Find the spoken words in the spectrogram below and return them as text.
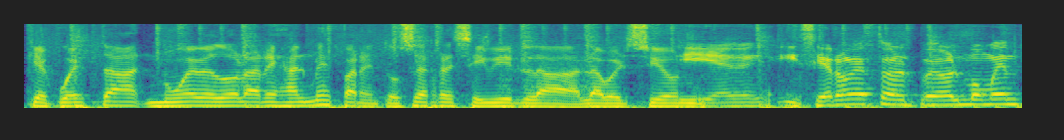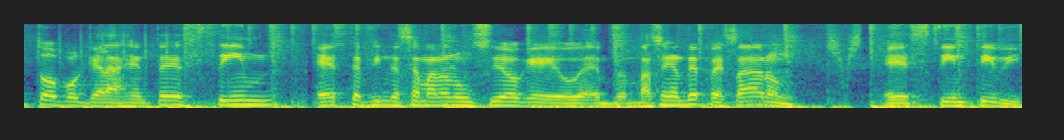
que cuesta 9 dólares al mes para entonces recibir la, la versión. Y en- hicieron esto en el peor momento porque la gente de Steam este fin de semana anunció que eh, básicamente empezaron eh, Steam TV.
